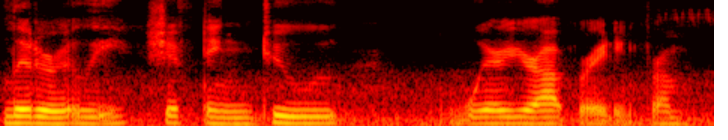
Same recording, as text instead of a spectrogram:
literally shifting to where you're operating from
